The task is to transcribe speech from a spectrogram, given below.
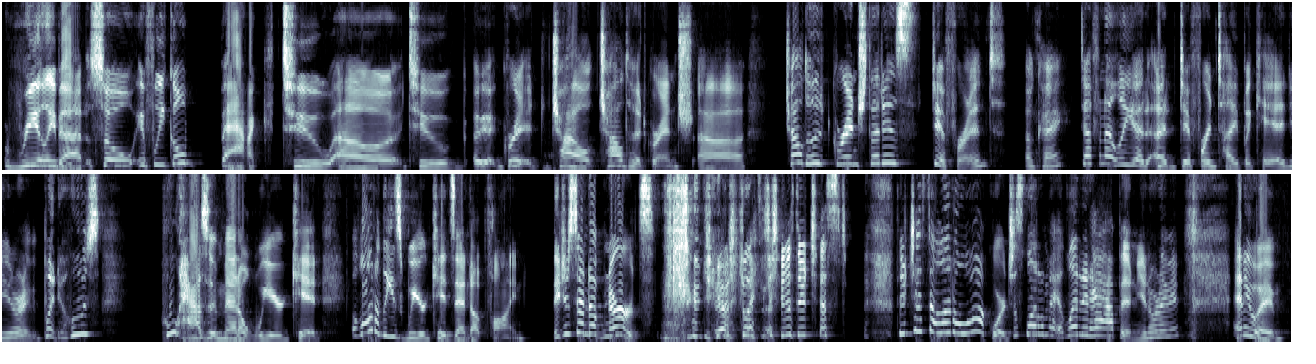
Really bad. So if we go back to uh, to uh, Gr- child childhood Grinch, uh, childhood Grinch that is different. Okay, definitely a, a different type of kid. You know what I mean? But who's who hasn't met a weird kid? A lot of these weird kids end up fine they just end up nerds. like, they're just they're just a little awkward. Just let them let it happen. You know what I mean? Anyway,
